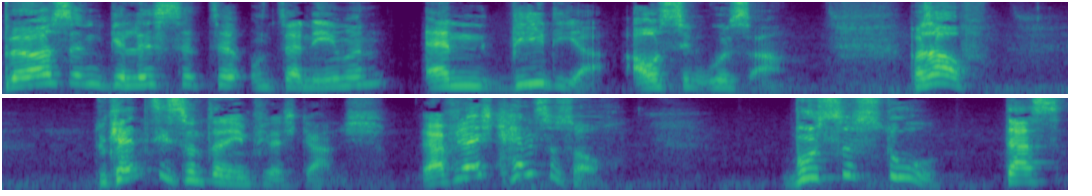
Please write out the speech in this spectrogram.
börsengelistete Unternehmen Nvidia aus den USA? Pass auf, du kennst dieses Unternehmen vielleicht gar nicht. Ja, vielleicht kennst du es auch. Wusstest du, dass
